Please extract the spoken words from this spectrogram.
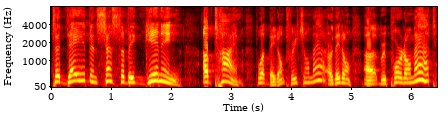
today than since the beginning of time. What? They don't preach on that or they don't uh, report on that.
